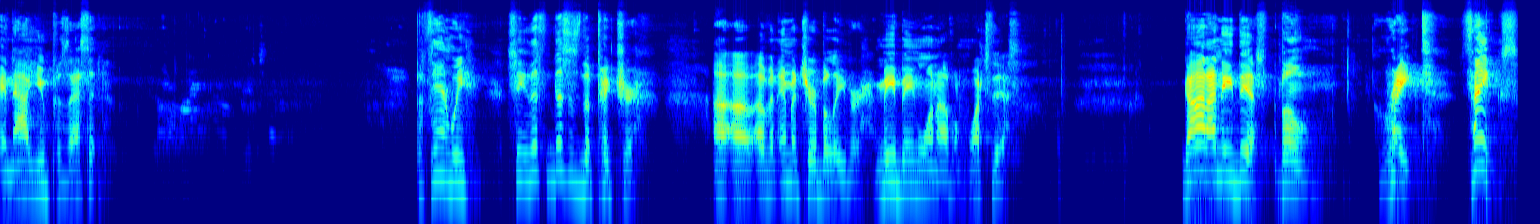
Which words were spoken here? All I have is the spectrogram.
And now you possess it? But then we see this, this is the picture uh, of an immature believer, me being one of them. Watch this. God, I need this. Boom. Great. Thanks.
